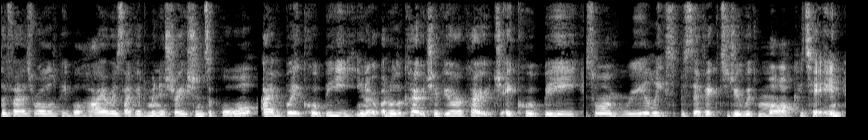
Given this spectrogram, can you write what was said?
the first roles people hire is like administration support. Um, but it could be, you know, another coach if you're a coach. It could be someone really specific to do with marketing.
